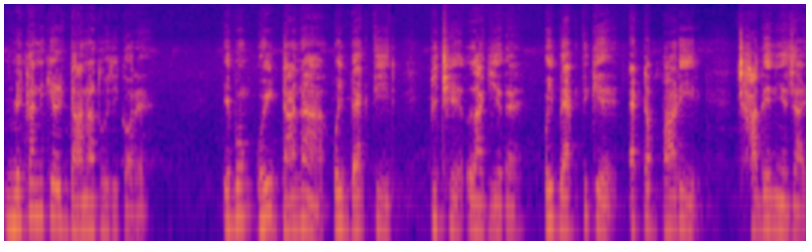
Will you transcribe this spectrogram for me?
মেকানিক্যাল ডানা তৈরি করে এবং ওই ডানা ওই ব্যক্তির পিঠে লাগিয়ে দেয়। ওই ব্যক্তিকে একটা বাড়ির ছাদে নিয়ে যায়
